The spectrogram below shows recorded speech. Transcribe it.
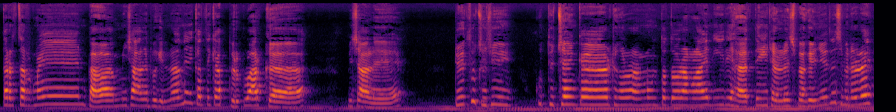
Tercermin bahwa misalnya begini nanti ketika berkeluarga misalnya dia itu jadi kudu jengkel dengan orang nuntut orang lain iri hati dan lain sebagainya itu sebenarnya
